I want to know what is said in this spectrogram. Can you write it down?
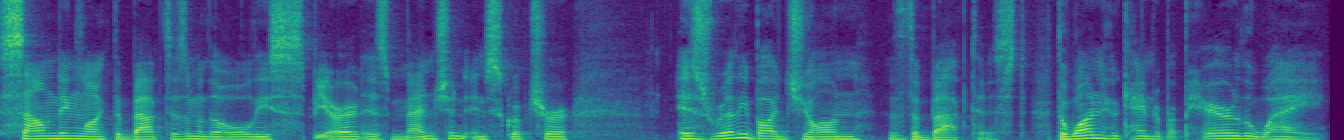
sounding like the baptism of the Holy Spirit is mentioned in Scripture is really by John the Baptist, the one who came to prepare the way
